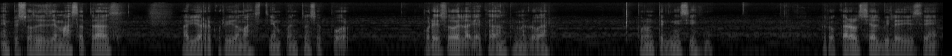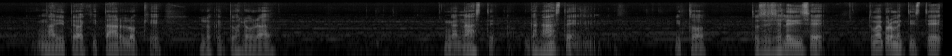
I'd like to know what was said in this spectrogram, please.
empezó desde más atrás, había recorrido más tiempo, entonces por, por eso él había quedado en primer lugar, por un tecnicismo. Pero Carol Shelby le dice, nadie te va a quitar lo que, lo que tú has logrado. Ganaste, ganaste y, todo. Entonces él le dice, tú me prometiste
